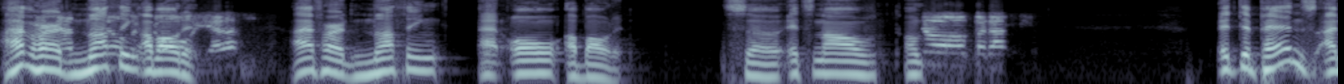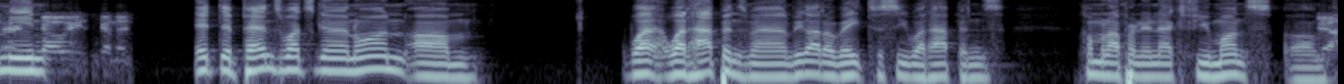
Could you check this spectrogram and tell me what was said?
I've heard nothing about goal, it. Yes. I've heard nothing at all about it. So it's now. Um, No, but I it depends. I mean, gonna. it depends what's going on. Um, what what happens, man? We gotta wait to see what happens coming up in the next few months. Um, Yeah.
